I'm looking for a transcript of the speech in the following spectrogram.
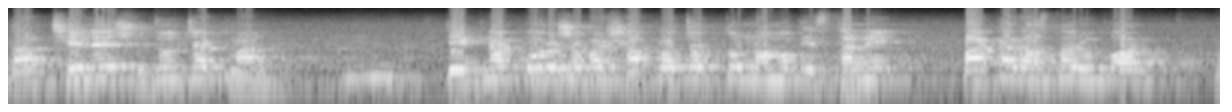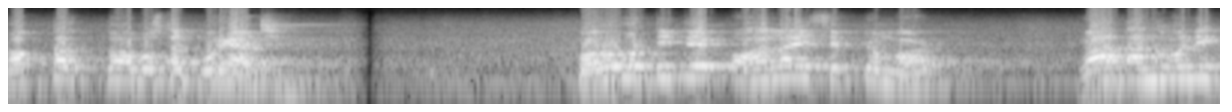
তার ছেলে সুজন চাকমা টেকনা পৌরসভার শাপলা চত্বর নামক স্থানে পাকা রাস্তার উপর রক্তাক্ত অবস্থায় পড়ে আছে। পরবর্তীতে পহেলাই সেপ্টেম্বর, রাত আনুমানিক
